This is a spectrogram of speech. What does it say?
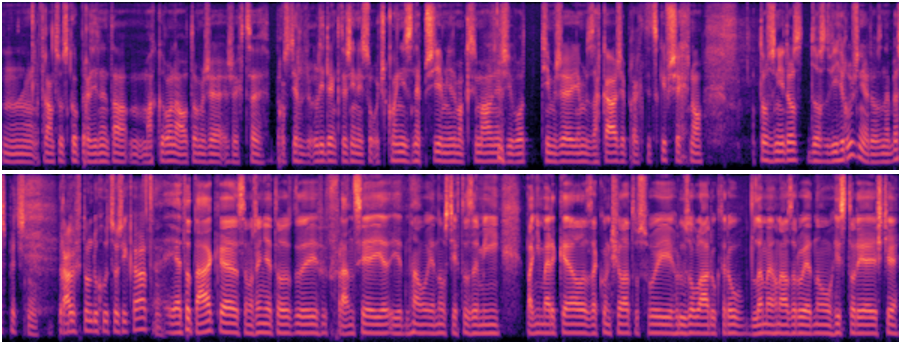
mm, francouzského prezidenta Macrona o tom, že, že chce prostě lidem, kteří nejsou očkovaní, znepříjemnit maximálně život tím, že jim zakáže prakticky všechno to zní dost, dost výhružně, dost nebezpečně. Právě v tom duchu, co říkáte. Je to tak, eh, samozřejmě to Francie je jednou, jednou z těchto zemí. Paní Merkel zakončila tu svoji hrůzovládu, kterou dle mého názoru jednou historie ještě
